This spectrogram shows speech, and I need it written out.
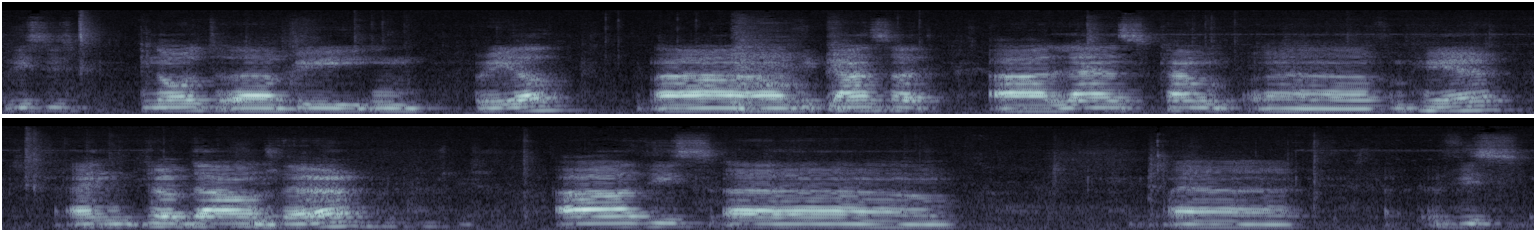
This is not uh, being real. The CanSat lands come from here and drop down there. Uh, this uh, uh, this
